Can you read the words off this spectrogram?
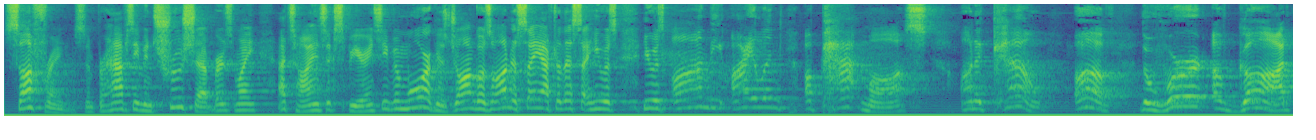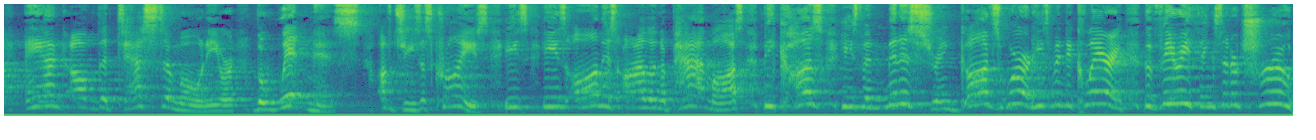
sufferings, and perhaps even true shepherds might at times experience even more, because John goes on to say after this that he was, he was on the island of Patmos on account of the Word of God and of the testimony or the witness of Jesus Christ. He's, he's on this island of Patmos because he's been ministering God's Word. He's been declaring the very things that are true.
